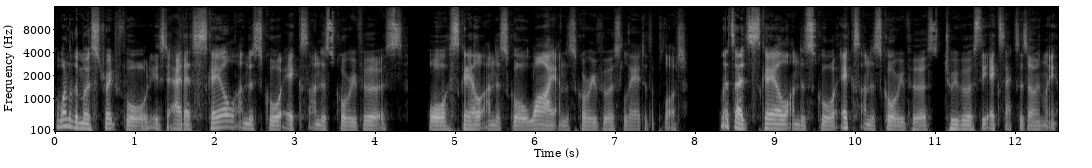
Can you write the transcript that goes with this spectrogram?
but one of the most straightforward is to add a scale underscore x underscore reverse, or scale underscore y underscore reverse layer to the plot. Let's add scale underscore x underscore reverse to reverse the x-axis only.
